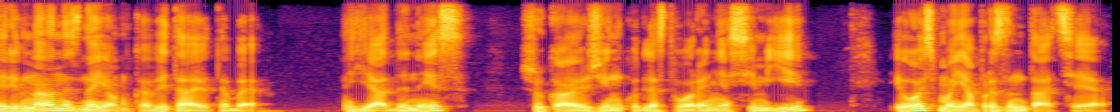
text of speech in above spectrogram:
Чарівна незнайомка, вітаю тебе. Я Денис, шукаю жінку для створення сім'ї. І ось моя презентація.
